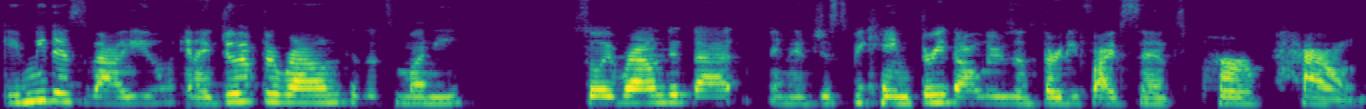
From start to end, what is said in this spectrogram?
gave me this value and I do have to round because it's money. So I rounded that and it just became $3.35 per pound.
